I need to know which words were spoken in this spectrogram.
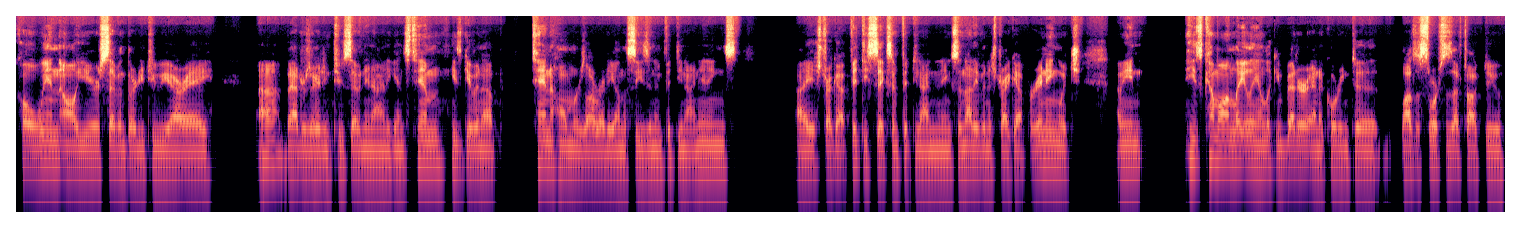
Cole Winn all year, 732 ERA. Uh, batters are hitting 279 against him. He's given up 10 homers already on the season in 59 innings. Uh, he struck out 56 in 59 innings, so not even a strikeout per inning, which, I mean, he's come on lately and looking better. And according to lots of sources I've talked to,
